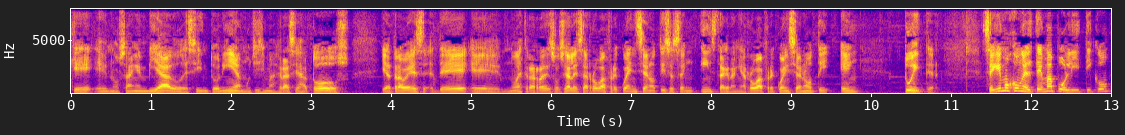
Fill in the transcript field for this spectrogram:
que eh, nos han enviado de sintonía. Muchísimas gracias a todos. Y a través de eh, nuestras redes sociales, arroba Frecuencia Noticias en Instagram y arroba Frecuencia Noti en Twitter. Seguimos con el tema político.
